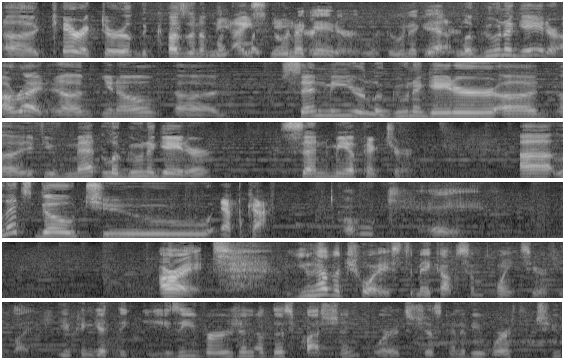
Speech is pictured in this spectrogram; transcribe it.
uh, character of the cousin of the La- ice Laguna Gator. Gator. Laguna Yeah, Laguna Gator. All right, uh, you know, uh, send me your Laguna Gator. Uh, uh, if you've met Laguna Gator, send me a picture. Uh, let's go to Epcot. Okay. All right. You have a choice to make up some points here if you'd like. You can get the easy version of this question, where it's just going to be worth two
